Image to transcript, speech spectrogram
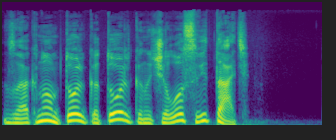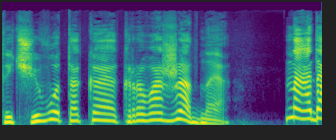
За окном только-только начало светать. Ты чего такая кровожадная? Надо.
